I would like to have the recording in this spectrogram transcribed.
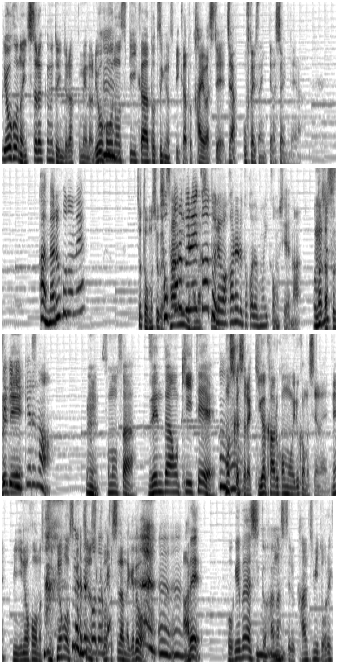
両方の1トラック目と2トラック目の両方のスピーカーと次のスピーカーと会話して、じゃあお二人さん行ってらっしゃいみたいな。あ、なるほどね。ちょっと面白くないそっからブレイクアウトでは。分かれるとかでもいいかもしれない。なんかそれでい、けるな。うん、そのさ、前段を聞いて、うんうんもしかしたら気が変わる子もいるかもしれないね。右の方の、右の方の人なこっちの人聞こうとしてたんだけど、うんうんうん。あれ、焦林と話してる感じ見て、俺、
